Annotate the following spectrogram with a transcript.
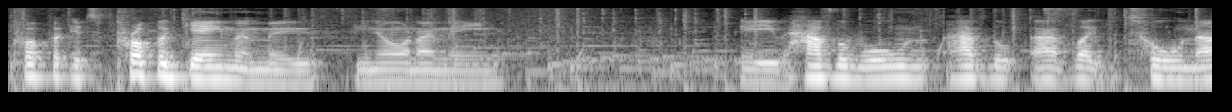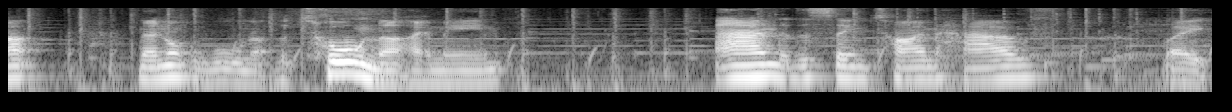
proper it's proper gamer move you know what I mean? You have the wall have the have like the tall nut. No not the walnut the tall nut I mean. And at the same time have like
